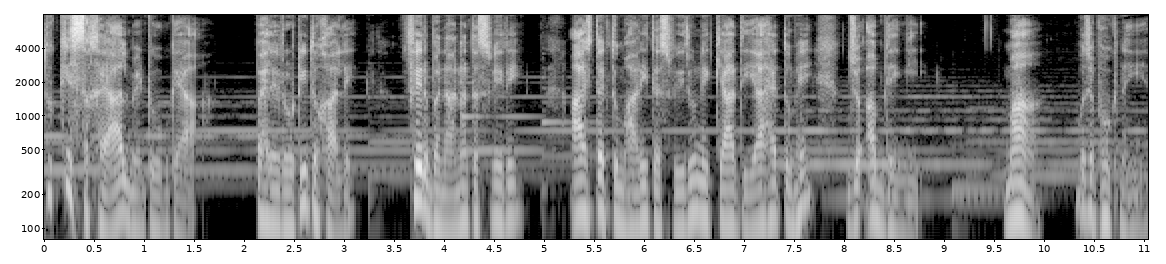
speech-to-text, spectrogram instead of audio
تو کس خیال میں ڈوب گیا؟ پہلے روٹی تو کھا لے، پھر بنانا تصویریں۔ آج تک تمہاری تصویروں نے کیا دیا ہے تمہیں جو اب دیں گی؟ ماں، مجھے بھوک نہیں ہے۔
